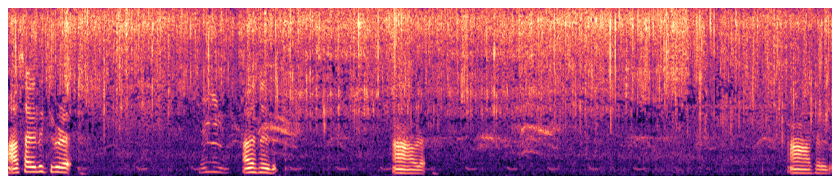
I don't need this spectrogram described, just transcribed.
ആ സൈഡ് ഇച്ചിരി ആ സൈഡ് ആ അവിടെ. ആ സൈഡ്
